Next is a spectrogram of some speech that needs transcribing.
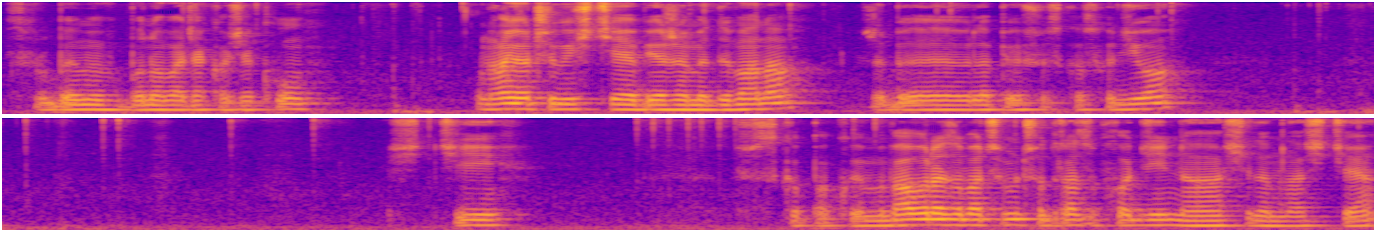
Spróbujemy wbudować jakoś jaku. No i oczywiście bierzemy dywana, żeby lepiej wszystko schodziło. Ści. Wszystko pakujemy. W zobaczymy, czy od razu wchodzi na 17.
